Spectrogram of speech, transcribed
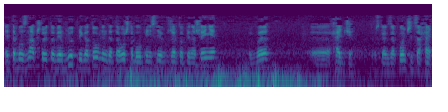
это был знак, что это верблюд приготовлен для того, чтобы его принесли в жертвоприношение в э, хаджи. То есть как закончится хадж.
